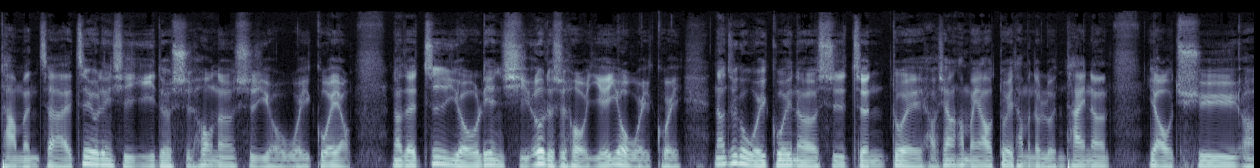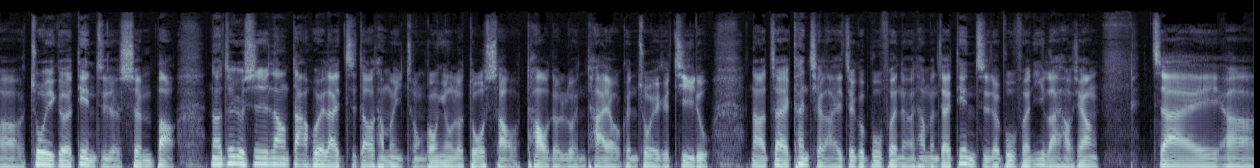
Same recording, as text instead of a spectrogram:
他们在自由练习一的时候呢是有违规哦。那在自由练习二的时候也有违规。那这个违规呢是针对，好像他们要对他们的轮胎呢要去啊、做一个电子的申报。那这个是让大会来知道他们总共用了多少套的轮胎哦，跟做一个记录，那在看起来这个部分呢，他们在电子的部分一来好像在啊。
